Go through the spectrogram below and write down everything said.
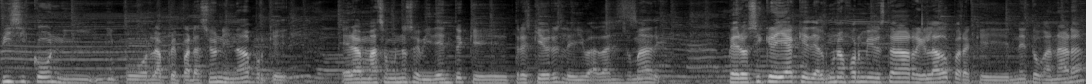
físico ni, ni por la preparación ni nada, porque era más o menos evidente que tres quiebres le iba a dar en su madre. Pero sí creía que de alguna forma iba a estar arreglado para que Neto ganara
